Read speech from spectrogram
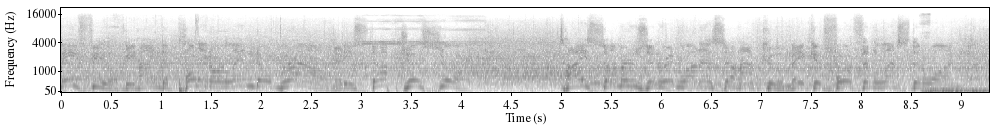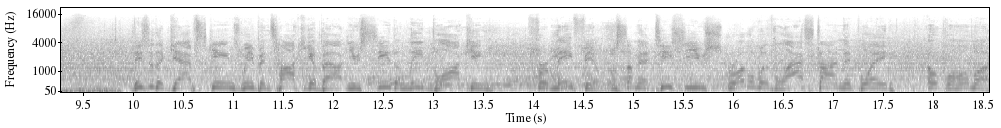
Mayfield behind a pulling Orlando Brown. And he stopped just short. Ty Summers and Ridwan Issahaku make it fourth and less than one. These are the gap schemes we've been talking about. And you see the lead blocking for Mayfield. It was something that TCU struggled with last time they played Oklahoma.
